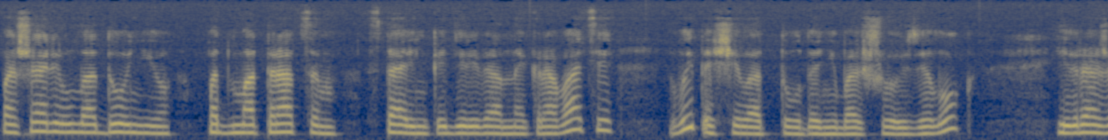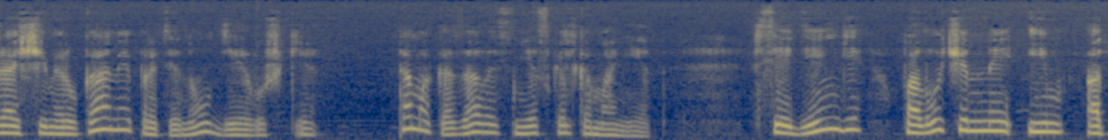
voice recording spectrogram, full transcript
пошарил ладонью под матрацем старенькой деревянной кровати, вытащил оттуда небольшой узелок и дрожащими руками протянул девушке. Там оказалось несколько монет. Все деньги, полученные им от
